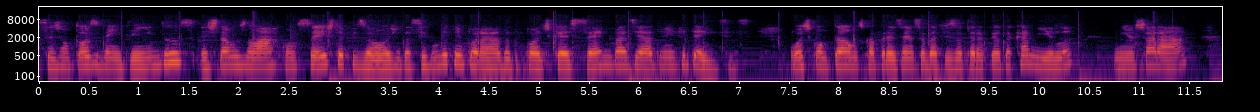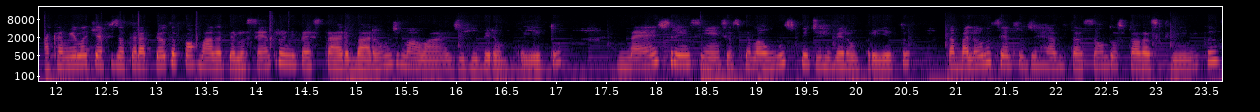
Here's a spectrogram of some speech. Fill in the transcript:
sejam todos bem-vindos. Estamos no ar com o sexto episódio da segunda temporada do podcast CERN baseado em evidências. Hoje contamos com a presença da fisioterapeuta Camila, minha xará. A Camila, que é fisioterapeuta formada pelo Centro Universitário Barão de Mauá, de Ribeirão Preto, mestre em ciências pela USP de Ribeirão Preto, trabalhou no Centro de Reabilitação do Hospital das Clínicas,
